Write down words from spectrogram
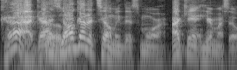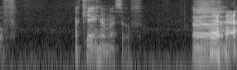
God, guys, y'all gotta tell me this more. I can't hear myself. I can't hear myself. Um,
